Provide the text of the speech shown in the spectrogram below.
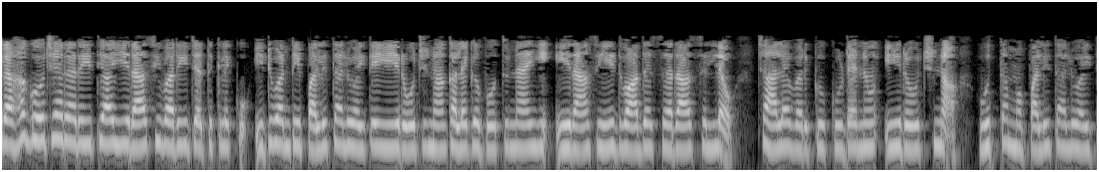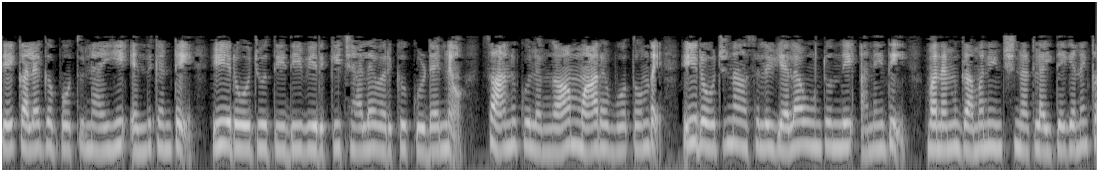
గ్రహ గోచార రీత్యా ఈ రాశి వారి జాతకులకు ఇటువంటి ఫలితాలు అయితే ఈ రోజున కలగబోతున్నాయి. ఈ రాశి ద్వాదశ రాశుల్లో చాలా వరకు కూడాను ఈ రోజున ఉత్తమ ఫలితాలు అయితే కలగబోతున్నాయి. ఎందుకంటే ఈ రోజు తిది వీరికి చాలా వరకు కూడాను సానుకూలంగా మారబోతోంది. ఈ రోజున అసలు ఎలా ఉంటుంది అనేది మనం గమనించినట్లయితే గనక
